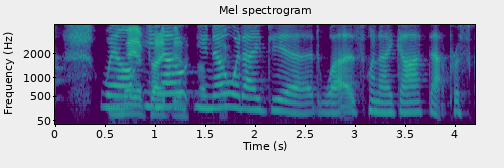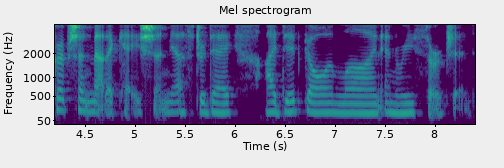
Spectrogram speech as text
well, have you know, you know what I did was when I got that prescription medication yesterday, I did go online and research it.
